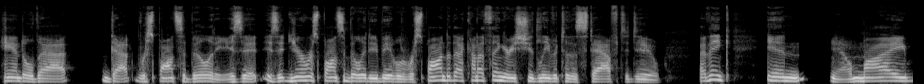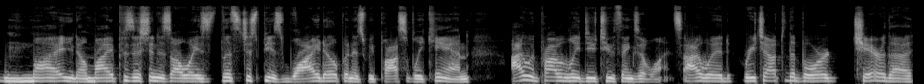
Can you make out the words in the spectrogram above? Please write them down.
handle that that responsibility. Is it is it your responsibility to be able to respond to that kind of thing, or you should leave it to the staff to do? I think in you know my my you know my position is always let's just be as wide open as we possibly can i would probably do two things at once i would reach out to the board chair the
